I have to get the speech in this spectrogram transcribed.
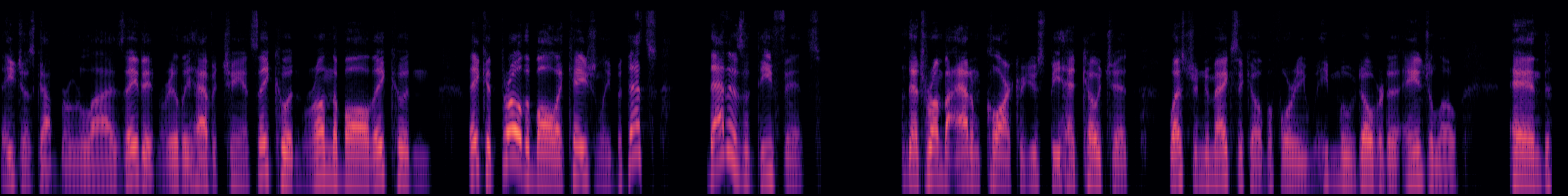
they just got brutalized. They didn't really have a chance. They couldn't run the ball. They couldn't. They could throw the ball occasionally, but that's that is a defense that's run by Adam Clark, who used to be head coach at Western New Mexico before he, he moved over to Angelo. And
